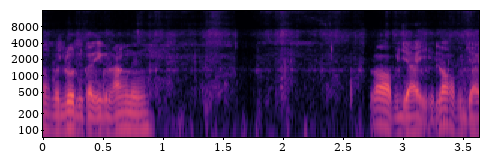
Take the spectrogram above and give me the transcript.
ต้องไปรุ่นกันอีกหลังหนึ่งรอบใหญ่ รอบใหญ่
